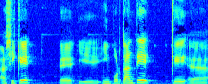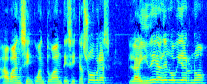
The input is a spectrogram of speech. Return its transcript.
Así que importante que avancen cuanto antes estas obras la idea del gobierno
